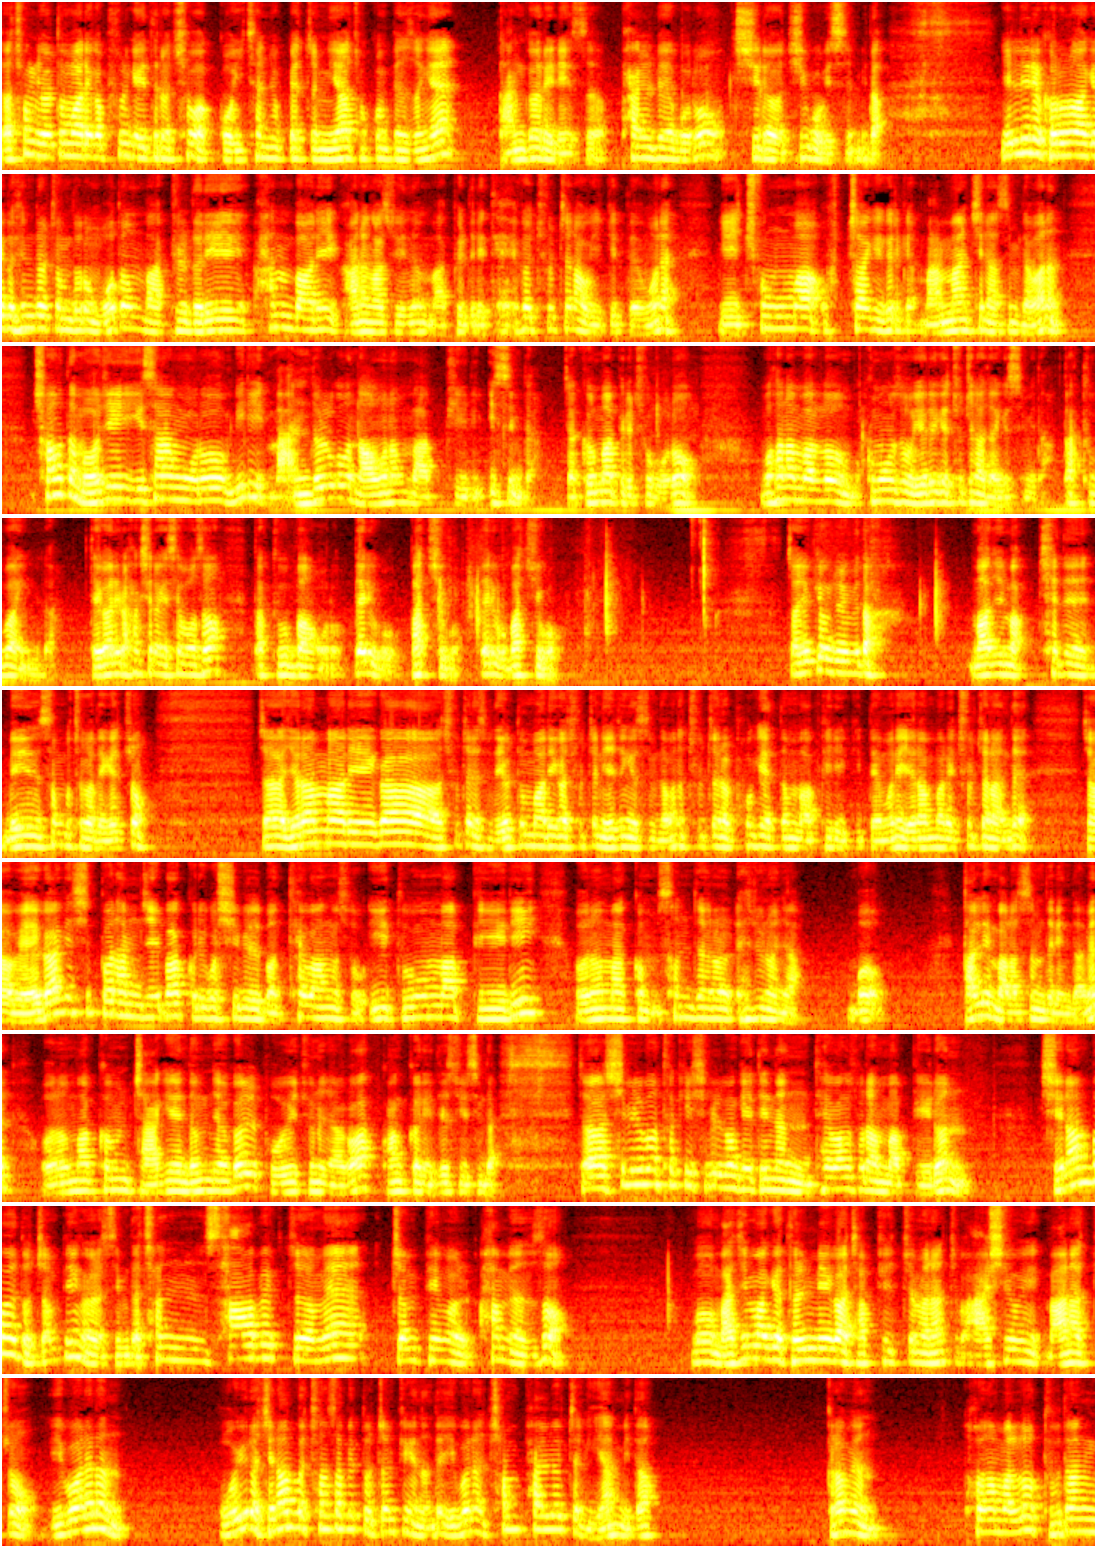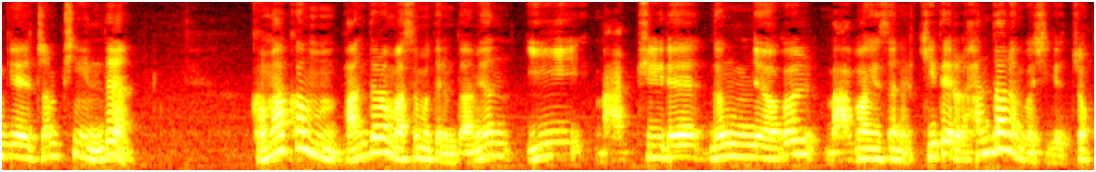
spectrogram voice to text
자, 총 12마리가 풀게이트를 채웠고, 2600점 이하 조건 편성에 단거리 레이스 800으로 치러지고 있습니다. 일일이 거론하기도 힘들 정도로 모든 마필들이 한 발이 가능할 수 있는 마필들이 대거 출전하고 있기 때문에 이 충마 후착이 그렇게 만만치는 않습니다만은 처음부터 머지 이상으로 미리 만들고 나오는 마필이 있습니다. 자, 그 마필을 축으로 뭐 하나 말로 구멍수 여러 개 추천하지 않겠습니다. 딱 두 방입니다. 대가리를 확실하게 세워서 딱 두 방으로 때리고 받치고 때리고 받치고 자, 육경주입니다. 마지막 최대 메인 성부처가 되겠죠. 자, 11마리가 출전했습니다. 12마리가 출전 예정이었습니다만 출전을 포기했던 마필이 있기 때문에 11마리 출전하는데 자, 외곽의 10번 함지박 그리고 11번 태왕수 이 두 마필이 어느 만큼 선전을 해주느냐 뭐 달리 말씀드린다면 어느 만큼 자기의 능력을 보여주느냐가 관건이 될 수 있습니다. 자, 11번 특히 11번 게이트 있는 태왕수란 마필은 지난번에도 점핑을 했습니다. 1400점의 점핑을 하면서 뭐 마지막에 덜미가 잡혔지만 좀 아쉬움이 많았죠. 이번에는 오히려 지난번 1400도 점핑했는데 이번엔 1800점 이하입니다. 그러면 흔한 말로 두 단계 점핑인데 그만큼 반대로 말씀을 드린다면 이 마필의 능력을 마방에서는 기대를 한다는 것이겠죠.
